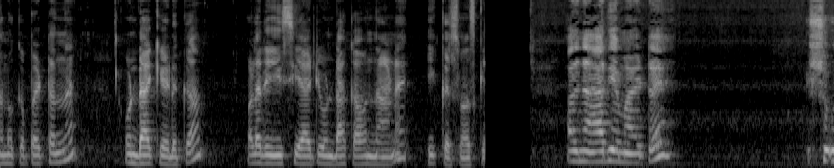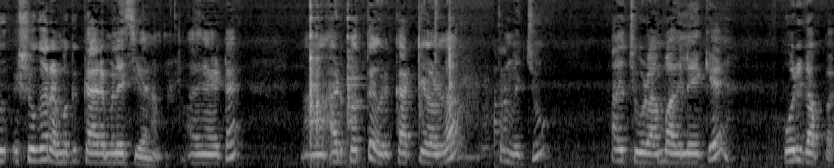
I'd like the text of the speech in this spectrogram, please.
നമുക്ക് പെട്ടെന്ന് ഉണ്ടാക്കിയെടുക്കാം. വളരെ ഈസി ആയിട്ട് ഉണ്ടാക്കാവുന്നതാണ് ഈ ക്രിസ്മസ് കേക്ക് അതിനാദ്യമായിട്ട് ഷുഗർ നമുക്ക് കാരമലൈസ് ചെയ്യണം. അതിനായിട്ട് അടുപ്പത്ത് ഒരു കട്ടിയുള്ള പാത്രം വെച്ചു. അത് ചൂടാകുമ്പോൾ അതിലേക്ക് ഒരു cup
